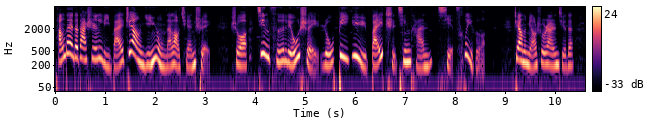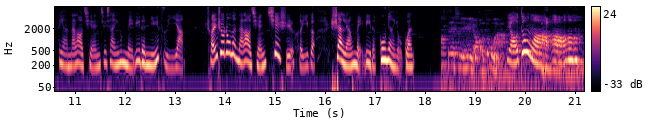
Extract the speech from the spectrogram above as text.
唐代的大诗人李白这样吟咏南老泉水，说：“晋祠流水如碧玉，百尺清潭写翠娥。”这样的描述让人觉得，哎呀，南老泉就像一个美丽的女子一样。传说中的南老泉确实和一个善良美丽的姑娘有关。这是一个窑洞啊，窑洞啊，哦，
